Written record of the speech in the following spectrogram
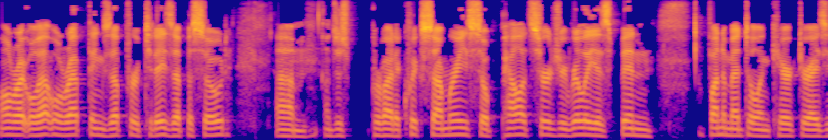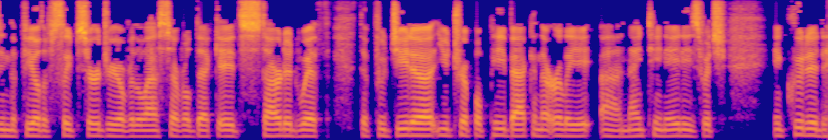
All right, well, that will wrap things up for today's episode. Um, I'll just provide a quick summary. So, palate surgery really has been fundamental in characterizing the field of sleep surgery over the last several decades. Started with the Fujita UPPP back in the early uh, 1980s, which included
